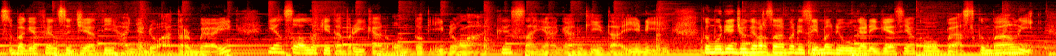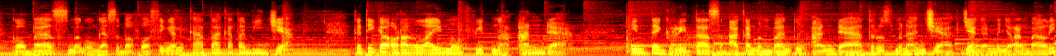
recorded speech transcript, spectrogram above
Sebagai fans sejati, hanya doa terbaik yang selalu kita berikan untuk idola kesayangan kita ini. Kemudian juga persahabat disimak diunggah di nya Kobas. Kembali, Kobas mengunggah sebuah postingan kata-kata bijak. Ketika orang lain memfitnah Anda, Integritas akan membantu Anda terus menanjak, jangan menyerang balik,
